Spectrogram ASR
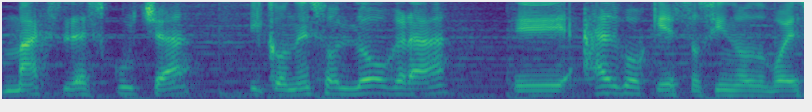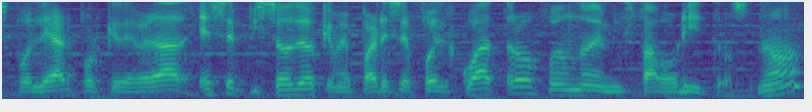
Max la escucha y con eso logra eh, algo que eso sí no lo voy a spoilear porque de verdad ese episodio que me parece fue el 4 fue uno de mis favoritos, ¿no?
